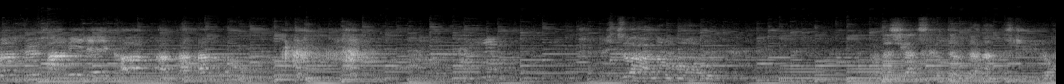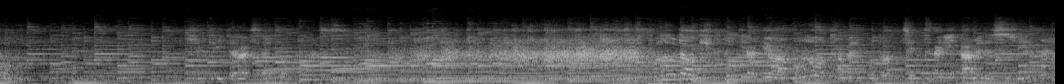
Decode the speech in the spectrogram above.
空二人で肩タこう。実はあの私が作った歌なんですけれども聴いていただきたいと思います Thank you.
